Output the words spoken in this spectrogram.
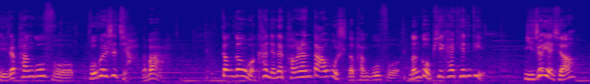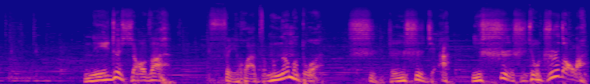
你这盘古斧不会是假的吧？刚刚我看见那庞然大物使的盘古斧能够劈开天地，你这也行？你这小子，废话怎么那么多？是真是假，你试试就知道了。”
